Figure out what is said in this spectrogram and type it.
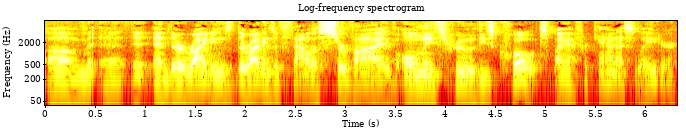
um, and their writings, the writings of Thallus survive only through these quotes by Africanus later.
